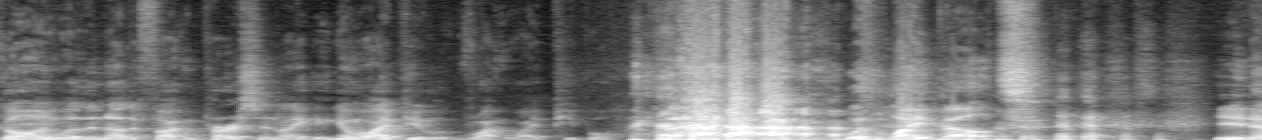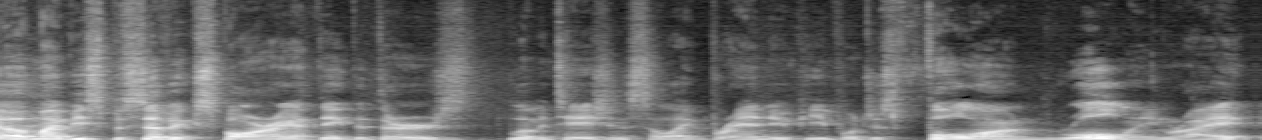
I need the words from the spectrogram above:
going with another fucking person. Like again, white people, white white people with white belts. you know, it might be specific sparring. I think that there's limitations to like brand new people just full on rolling, right?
